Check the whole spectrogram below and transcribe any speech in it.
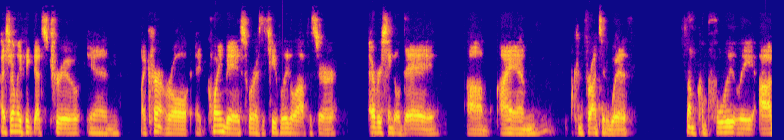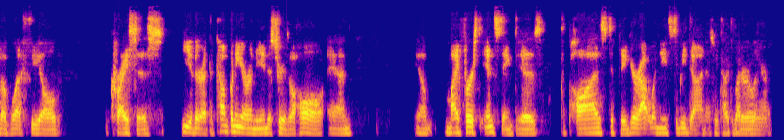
I certainly think that's true in my current role at Coinbase, where as the chief legal officer, every single day, um, I am confronted with some completely out of left field crisis either at the company or in the industry as a whole. And you know my first instinct is to pause to figure out what needs to be done as we talked about earlier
